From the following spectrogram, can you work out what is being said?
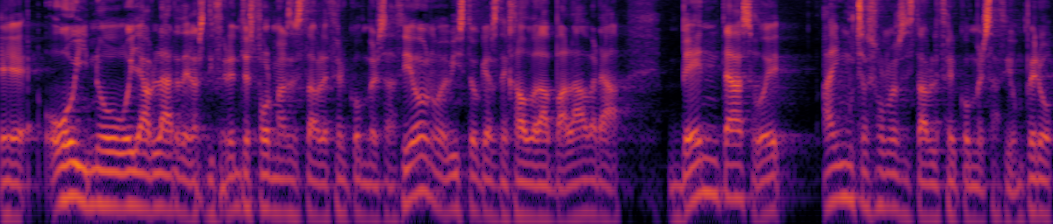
Eh, hoy no voy a hablar de las diferentes formas de establecer conversación, o he visto que has dejado la palabra ventas, o hay muchas formas de establecer conversación, pero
